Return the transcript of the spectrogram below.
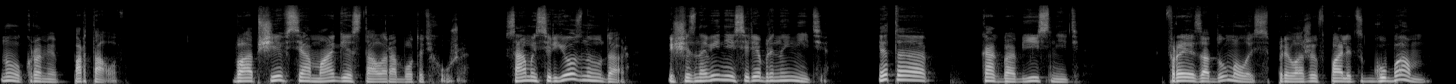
ну, кроме порталов? Вообще вся магия стала работать хуже. Самый серьезный удар – исчезновение серебряной нити. Это как бы объяснить? Фрея задумалась, приложив палец к губам,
